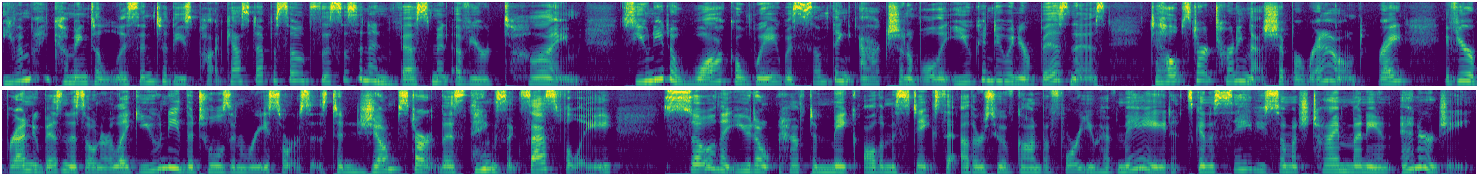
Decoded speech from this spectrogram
Even by coming to listen to these podcast episodes, this is an investment of your time. So you need to walk away with something actionable that you can do in your business to help start turning that ship around, right? If you're a brand new business owner, like you need the tools and resources to jumpstart this thing successfully so that you don't have to make all the mistakes that others who have gone before you have made. It's going to save you so much time, money, and energy.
